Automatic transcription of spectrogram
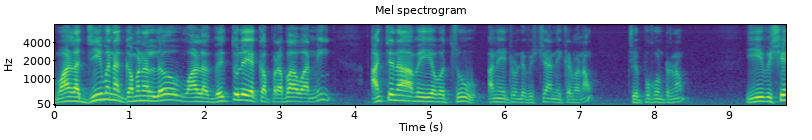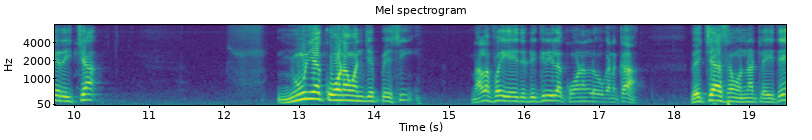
వాళ్ళ జీవన గమనంలో వాళ్ళ వ్యక్తుల యొక్క ప్రభావాన్ని అంచనా వేయవచ్చు అనేటువంటి విషయాన్ని ఇక్కడ మనం చెప్పుకుంటున్నాం. ఈ విషయరీత్యా న్యూన్య కోణం అని చెప్పేసి నలభై ఐదు డిగ్రీల కోణంలో కనుక వ్యత్యాసం ఉన్నట్లయితే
